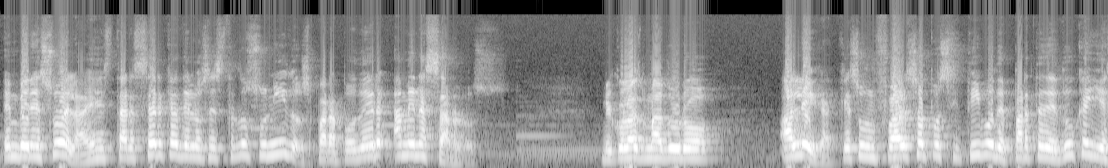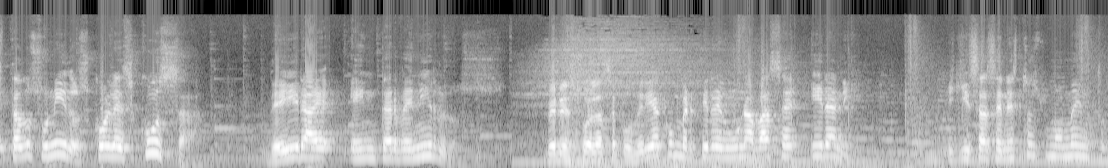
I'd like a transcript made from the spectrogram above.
en Venezuela, es estar cerca de los Estados Unidos para poder amenazarlos. Nicolás Maduro alega que es un falso positivo de parte de Duque y Estados Unidos con la excusa de ir a intervenirlos. Venezuela se podría convertir en una base iraní y quizás en estos momentos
